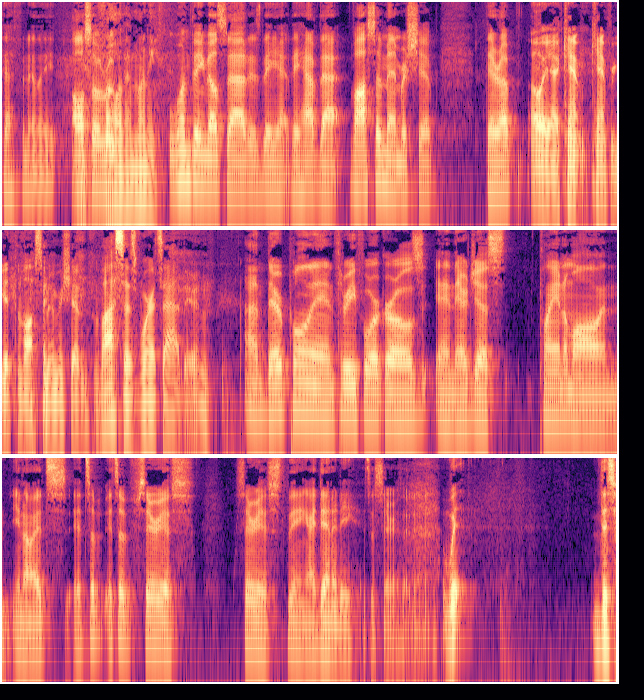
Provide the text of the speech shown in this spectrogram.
Definitely. Also, for all that money. one thing else to add is they ha- they have that Vasa membership. They're up Oh yeah, I can't can't forget the Vasa membership. Vasa's where it's at, dude. Um, they're pulling in three, four girls, and they're just playing them all. And you know, it's it's a it's a serious, serious thing. Identity. It's a serious identity. With this,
